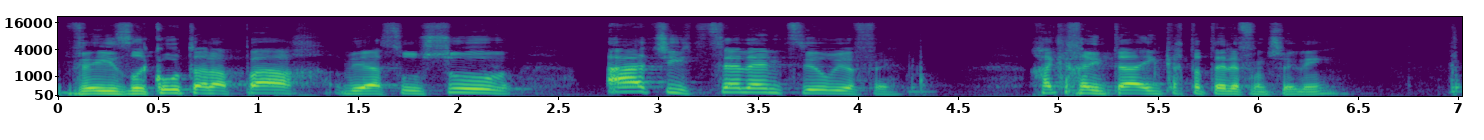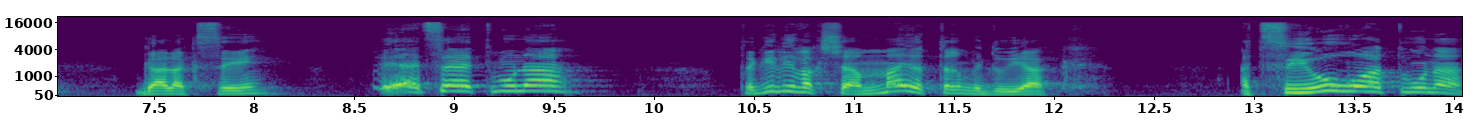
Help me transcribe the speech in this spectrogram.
ויזרקו אותה לפח, ויעשו שוב, עד שיצא להם ציור יפה. אחר כך אני אקח את הטלפון שלי, גלקסי, ויצא תמונה. תגיד לי בבקשה, מה יותר מדויק? הציור או התמונה?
